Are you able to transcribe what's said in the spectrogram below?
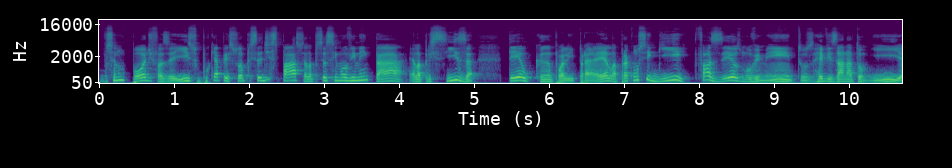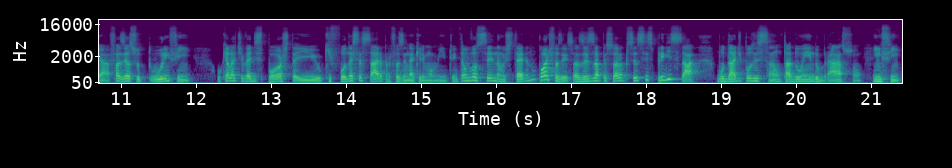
Você não pode fazer isso porque a pessoa precisa de espaço, ela precisa se movimentar, ela precisa ter o campo ali para ela para conseguir fazer os movimentos, revisar a anatomia, fazer a sutura, enfim. O que ela tiver disposta e o que for necessário para fazer naquele momento. Então você não estéreo não pode fazer isso. Às vezes a pessoa precisa se espreguiçar, mudar de posição, tá doendo o braço, enfim.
